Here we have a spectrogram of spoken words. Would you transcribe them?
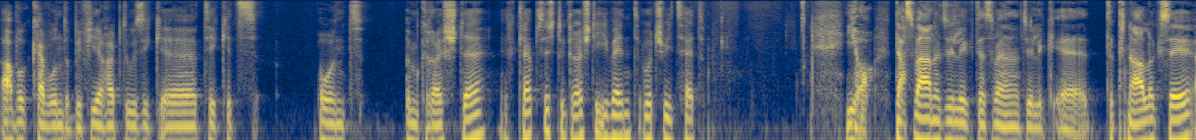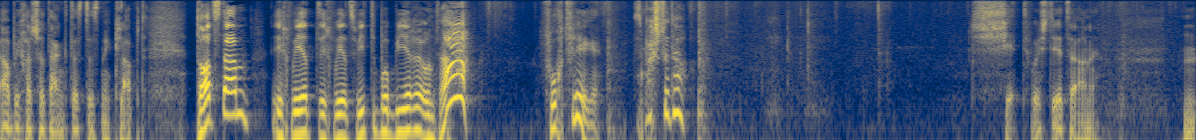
Aber kein Wunder, bei 4'500 äh, Tickets und im größten, ich glaube, es ist der größte Event, wo die Schweiz hat. Ja, das wäre natürlich, das wäre natürlich äh, der Knaller gesehen, aber ich habe schon gedacht, dass das nicht klappt. Trotzdem, ich werde ich es weiter probieren und ah, Fruchtfliege. Was machst du da? Shit, wo ist die jetzt an? Hm.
